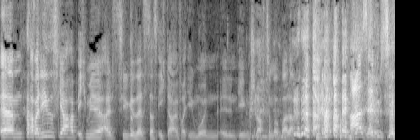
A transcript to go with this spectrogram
Ähm, aber dieses Jahr habe ich mir als Ziel gesetzt, dass ich da einfach irgendwo in, in irgendein Schlafzimmer baller. Ah, sehr gutes Ziel.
